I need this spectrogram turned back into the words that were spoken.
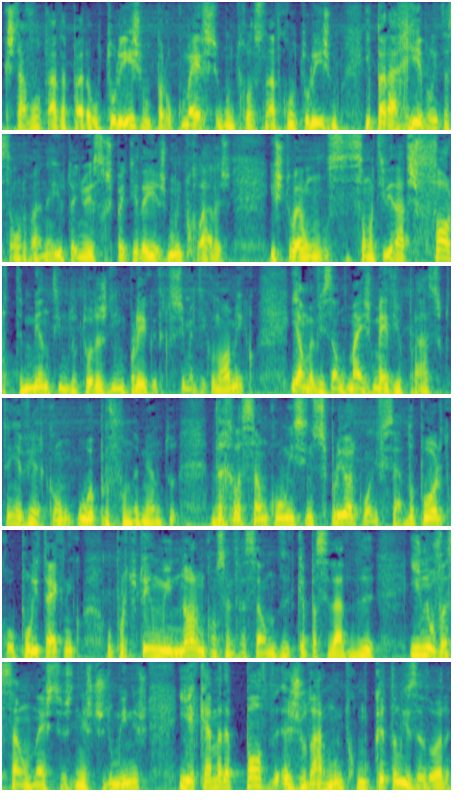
que está voltada para o turismo, para o comércio muito relacionado com o turismo e para a reabilitação urbana. Eu tenho esse respeito ideias muito claras. Isto é um, são atividades fortemente indutoras de emprego e de crescimento económico e há uma visão de mais médio prazo que tem a ver com o aprofundamento da relação com o ensino superior, com a Universidade do Porto, com o Politécnico. O Porto tem uma enorme concentração de capacidade de inovação nestes, nestes domínios e a Câmara pode ajudar muito como catalisador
